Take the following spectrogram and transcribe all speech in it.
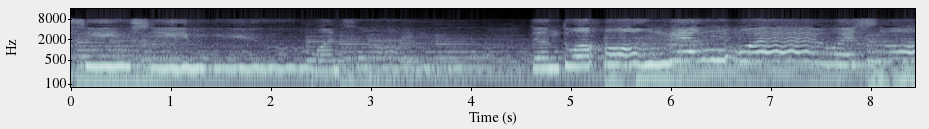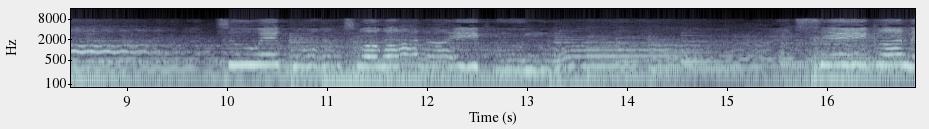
星心犹原在，等大风雨袂畏煞，只为牵住我来存活。世间诶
